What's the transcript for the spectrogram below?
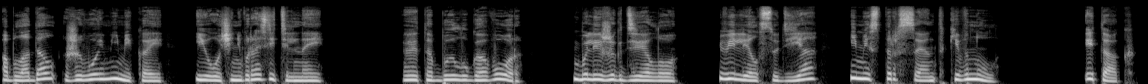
обладал живой мимикой и очень выразительной. «Это был уговор. Ближе к делу», – велел судья, и мистер Сент кивнул. «Итак,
